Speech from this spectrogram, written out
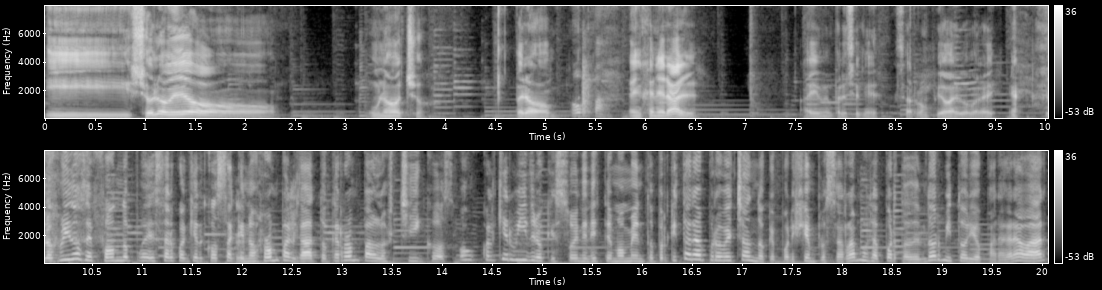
Y yo lo veo un 8. Pero Opa. en general, ahí me parece que se rompió algo por ahí. Los ruidos de fondo puede ser cualquier cosa que nos rompa el gato, que rompan los chicos o cualquier vidrio que suene en este momento, porque están aprovechando que, por ejemplo, cerramos la puerta del dormitorio para grabar,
